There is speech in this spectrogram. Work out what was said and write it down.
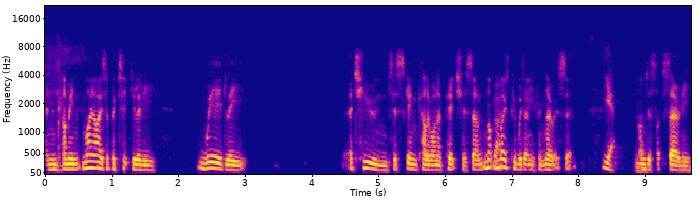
And I mean, my eyes are particularly weirdly attuned to skin color on a picture, so not right. most people don't even notice it. Yeah. I'm just like Sony,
